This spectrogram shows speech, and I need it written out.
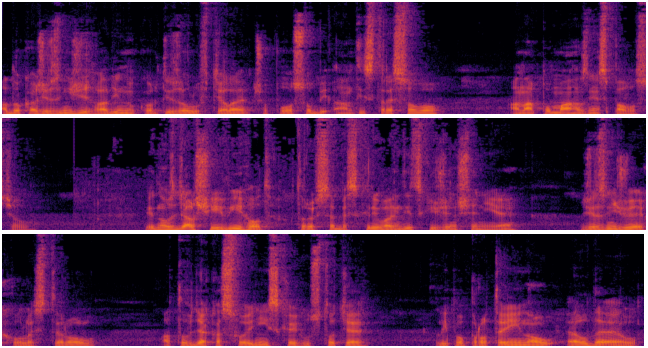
a dokáže znižiť hladinu kortizolu v tele, čo pôsobí antistresovo a napomáha s nespavosťou. Jednou z ďalších výhod, ktoré v sebe skrýva indický ženšen je, že znižuje cholesterol a to vďaka svojej nízkej hustote lipoproteínov LDL.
